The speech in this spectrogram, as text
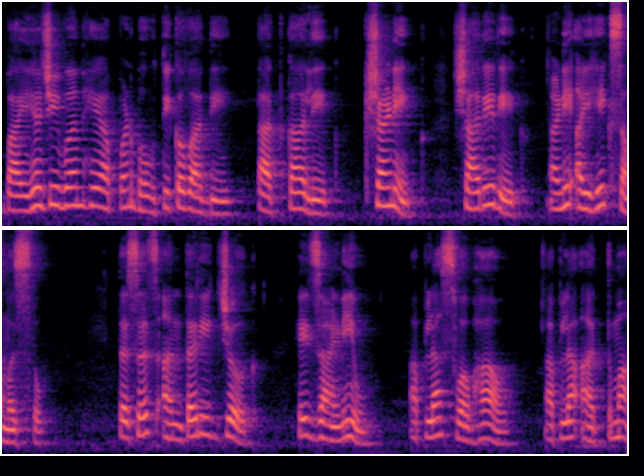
बाह्यजीवन हे आपण भौतिकवादी तात्कालिक क्षणिक शारीरिक आणि ऐहिक समजतो. तसंच आंतरिक जग हे जाणीव आपला स्वभाव आपला आत्मा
